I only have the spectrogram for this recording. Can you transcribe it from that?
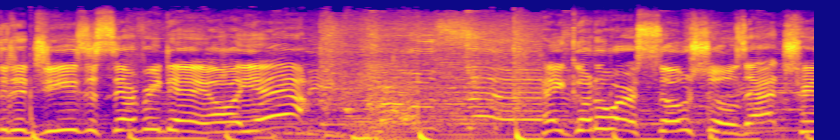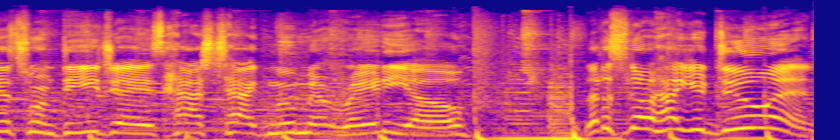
Closer to Jesus every day. Oh, yeah. Hey, go to our socials at Transform DJs, hashtag Movement Radio. Let us know how you're doing.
